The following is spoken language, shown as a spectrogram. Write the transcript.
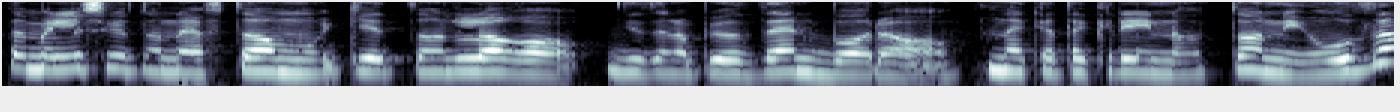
θα μιλήσω για τον εαυτό μου και τον λόγο για τον οποίο δεν μπορώ να κατακρίνω τον Ιούδα,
